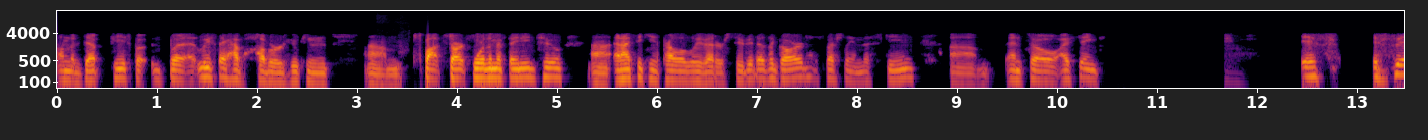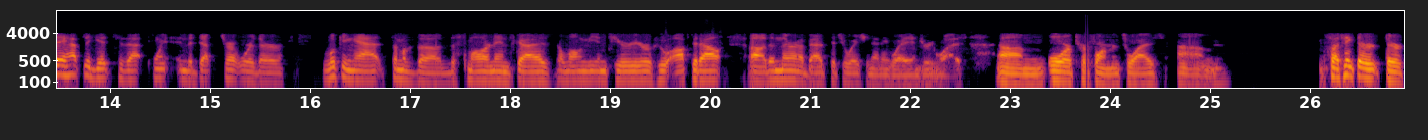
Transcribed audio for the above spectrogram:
on the depth piece, but but at least they have Hubbard who can um, spot start for them if they need to. Uh, and I think he's probably better suited as a guard, especially in this scheme. Um, and so I think if if they have to get to that point in the depth chart where they're looking at some of the the smaller names guys along the interior who opted out, uh, then they're in a bad situation anyway, injury wise um, or performance wise. Um, so I think they're they're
